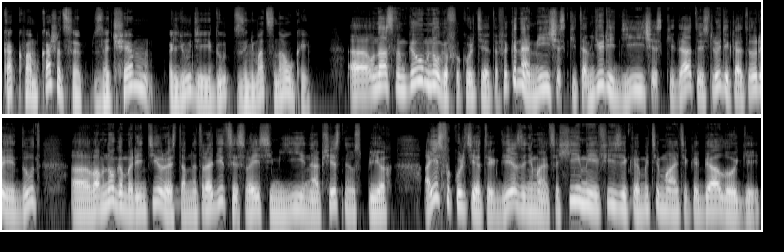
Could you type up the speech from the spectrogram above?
Как вам кажется, зачем люди идут заниматься наукой? А, у нас в МГУ много факультетов. Экономический, там, юридический, да, то есть люди, которые идут а, во многом ориентируясь там, на традиции своей семьи, на общественный успех. А есть факультеты, где занимаются химией, физикой, математикой, биологией.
